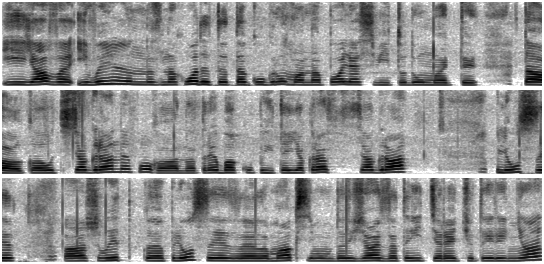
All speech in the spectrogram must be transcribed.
і я в і ви знаходите таку гру монополія світу. Думаєте, так, а от ця гра непогана, треба купити. Якраз ця гра плюси а, швидко плюси максимум доїжджає за 3-4 дня.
